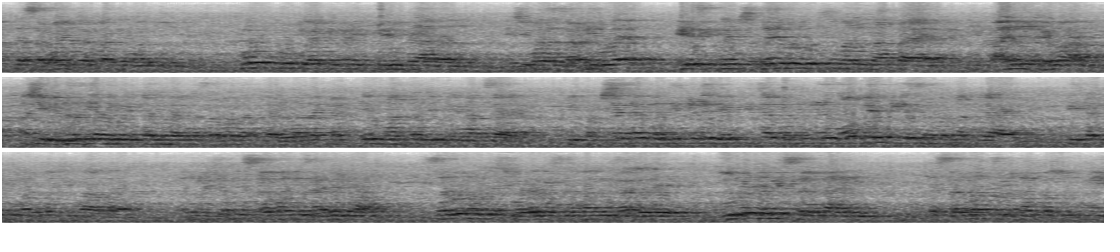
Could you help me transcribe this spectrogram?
आपल्या सर्वांच्या माध्यमातून खूप खूप या ठिकाणी प्रेम मिळालं. याची मला जाणीव आहे. हे प्रेम सदैव तुमचं मला नातं आहे. की कायम ठेवा. अशी विनंती या निमित्ताने मी आपल्या सर्वांना करणार आहे. कारण ते नातं जे प्रेमाचं आहे. की पक्षाच्या पलीकडे व्यक्तीच्या पलीकडे जाऊन व्यक्तिगत संबंध आपले आहेत ही त्यातली महत्वाची बाब आहे. आणि याच्यामध्ये सहभागी झालेल्या सर्व म्हणजे सोहळ्यात सहभागी झालेले जुने नवीन सहकारी त्या सर्वांचं मनापासून मी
